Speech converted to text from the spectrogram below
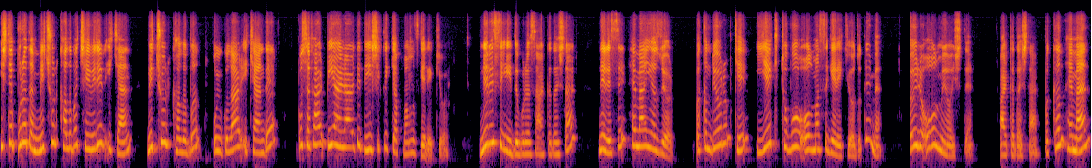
İşte burada meçhul kalıba çevirir iken, meçhul kalıbı uygular iken de bu sefer bir yerlerde değişiklik yapmamız gerekiyor. Neresi iyiydi burası arkadaşlar? Neresi? Hemen yazıyorum. Bakın diyorum ki yektubu olması gerekiyordu değil mi? Öyle olmuyor işte arkadaşlar. Bakın hemen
